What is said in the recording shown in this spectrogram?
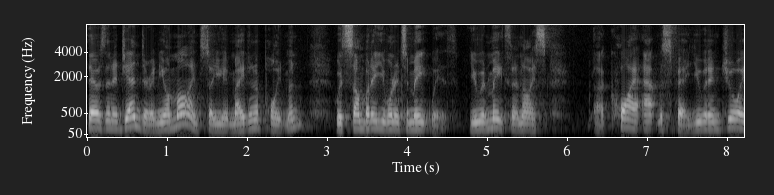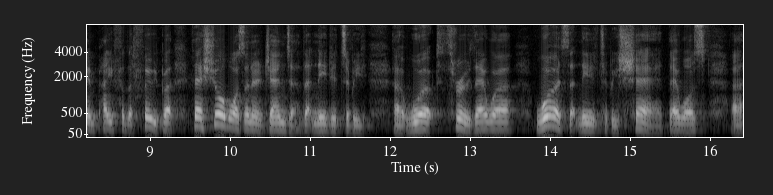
There was an agenda in your mind, so you made an appointment with somebody you wanted to meet with. You would meet in a nice uh, quiet atmosphere. You would enjoy and pay for the food, but there sure was an agenda that needed to be uh, worked through. There were words that needed to be shared. There was uh,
